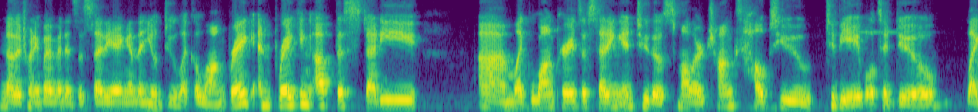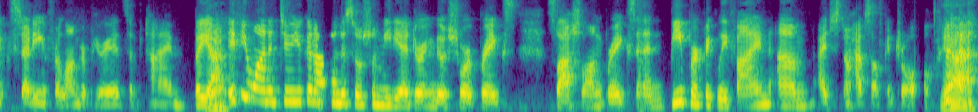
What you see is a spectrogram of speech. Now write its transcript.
another 25 minutes of studying, and then you'll do like a long break. And breaking up the study, um, like long periods of studying into those smaller chunks helps you to be able to do like studying for longer periods of time. But yeah, yeah, if you wanted to, you could hop onto social media during those short breaks slash long breaks and be perfectly fine. Um, I just don't have self control. yeah.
